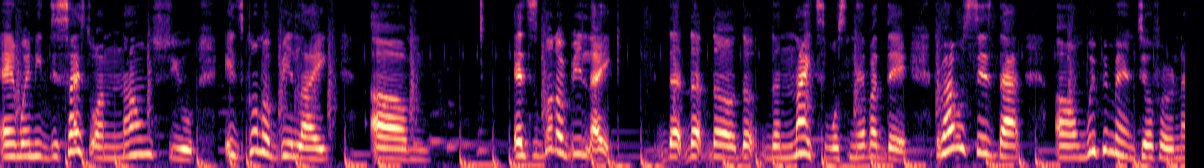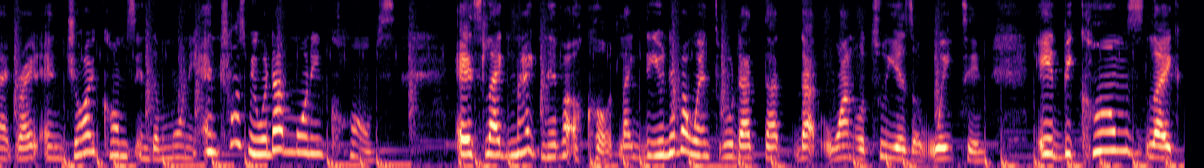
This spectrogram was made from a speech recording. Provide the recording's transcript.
and when he decides to announce you, it's gonna be like um it's gonna be like the, the, the, the, the night was never there. The Bible says that um, weeping may endure for a night, right? And joy comes in the morning. And trust me, when that morning comes, it's like night never occurred. Like you never went through that that that one or two years of waiting. It becomes like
